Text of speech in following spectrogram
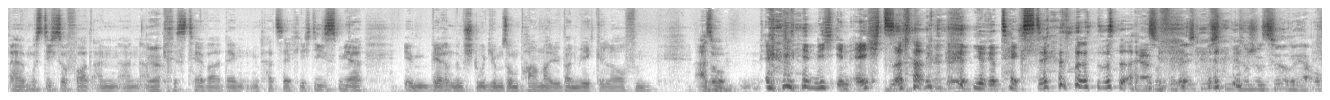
äh, musste ich sofort an, an, an Ja. Chris Teva denken, tatsächlich. Die ist mir im, während dem Studium so ein paar Mal über den Weg gelaufen. Also nicht in echt, sondern ihre Texte. Ja, also vielleicht mussten die Regisseure ja auch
